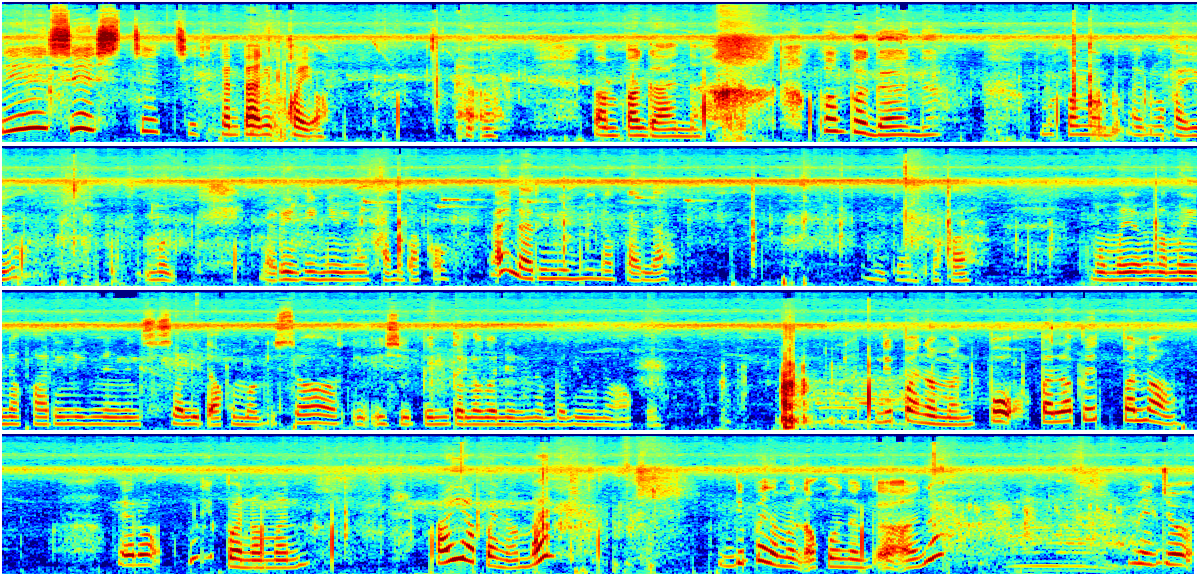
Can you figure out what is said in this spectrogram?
This is... This is. Kantahan ko kayo. Oo. Pampagana. Pampagana. Baka mag... Ano kayo? Mag... Marinig niyo yung kanta ko. Ay, narinig niyo na pala. Oh my God, baka mamaya na may nakarinig na nagsasalita ako mag-isa, iisipin talaga nila na baliw na ako. Hindi pa naman po, palapit pa lang. Pero, hindi pa naman. Kaya pa naman. Hindi pa naman ako nag, ah, medyo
